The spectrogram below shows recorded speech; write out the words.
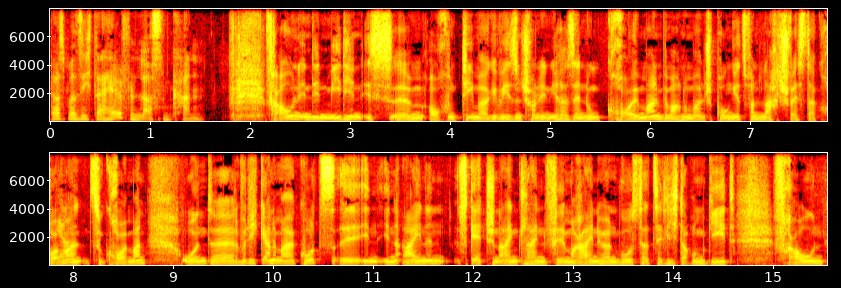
dass man sich da helfen lassen kann. Frauen in den Medien ist ähm, auch ein Thema gewesen schon in ihrer Sendung Kräumann. Wir machen nochmal einen Sprung jetzt von Nachtschwester Kräumann ja. zu Kräumann. Und äh, da würde ich gerne mal kurz äh, in, in einen Sketch, in einen kleinen Film reinhören, wo es tatsächlich darum geht, Frauen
